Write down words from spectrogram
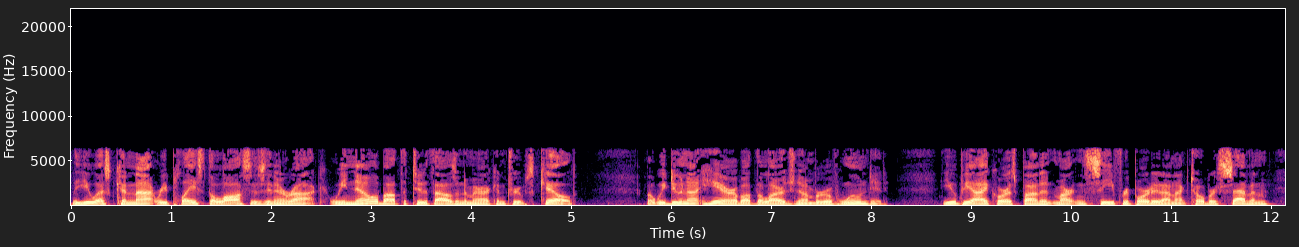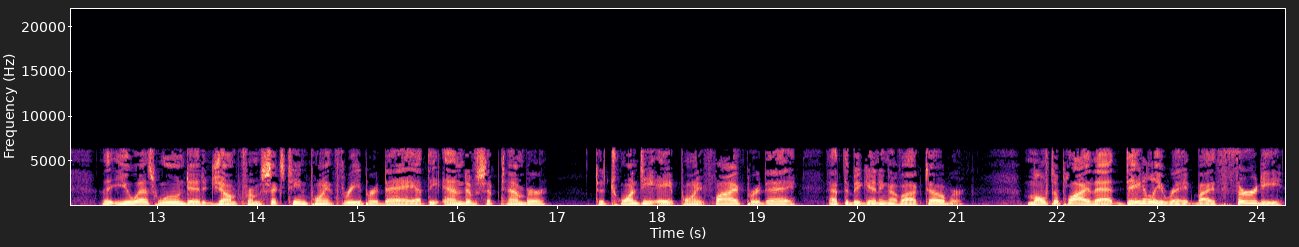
The U.S. cannot replace the losses in Iraq. We know about the 2,000 American troops killed, but we do not hear about the large number of wounded. UPI correspondent Martin Sieff reported on October 7 that U.S. wounded jumped from 16.3 per day at the end of September to 28.5 per day at the beginning of October. Multiply that daily rate by 30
